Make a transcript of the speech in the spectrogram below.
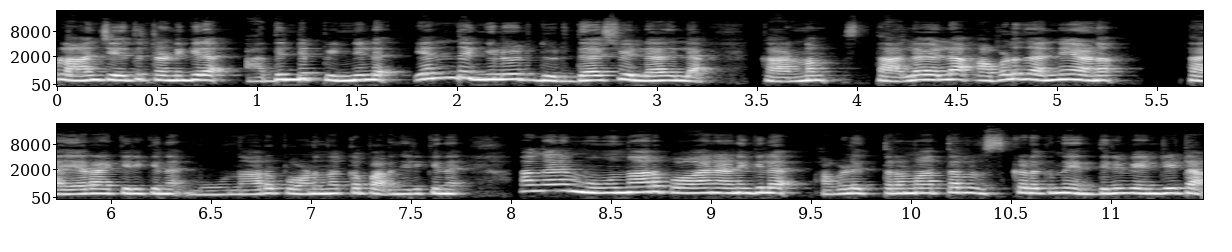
പ്ലാൻ ചെയ്തിട്ടുണ്ടെങ്കിൽ അതിന്റെ പിന്നിൽ എന്തെങ്കിലും ഒരു ദുരിതാശം ഇല്ലാതില്ല. കാരണം സ്ഥലമല്ല അവൾ തന്നെയാണ് തയ്യാറാക്കിയിരിക്കുന്നത്. മൂന്നാർ പോകണമെന്നൊക്കെ പറഞ്ഞിരിക്കുന്നത് അങ്ങനെ മൂന്നാർ പോകാനാണെങ്കിൽ അവൾ ഇത്രമാത്രം റിസ്ക് എടുക്കുന്ന എന്തിനു വേണ്ടിയിട്ടാ?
